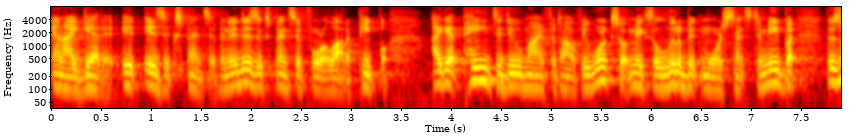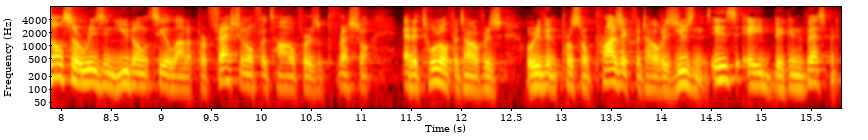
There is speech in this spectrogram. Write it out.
And I get it. It is expensive, and it is expensive for a lot of people. I get paid to do my photography work, so it makes a little bit more sense to me. But there's also a reason you don't see a lot of professional photographers or professional editorial photographers or even personal project photographers using this. It is a big investment,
